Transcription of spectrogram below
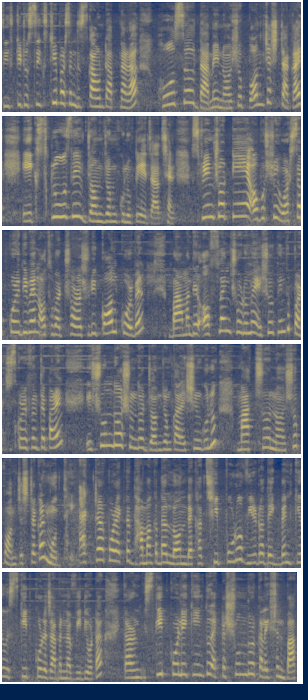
ফিফটি টু সিক্সটি পার্সেন্ট ডিসকাউন্টে আপনারা হোলসেল দামে নয়শো পঞ্চাশ টাকায় এক্সক্লুসিভ জমজমগুলো পেয়ে যাচ্ছেন। স্ক্রিনশট নিয়ে অবশ্যই হোয়াটসঅ্যাপ করে দিবেন অথবা সরাসরি কল করবেন বা আমাদের অফলাইন শোরুমে এসেও কিন্তু পারচেস করে ফেলতে পারেন। এই সুন্দর সুন্দর জমজম কালেকশনগুলো মাত্র নয়শো পঞ্চাশ টাকার মধ্যে। একটার পর একটা ধামাকাদার লন দেখাচ্ছি। পুরো ভিডিওটা দেখবেন, কেউ স্কিপ করে যাবেন না ভিডিওটা। কারণ স্কিপ করলে কিন্তু একটা সুন্দর কালেকশন বাদ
